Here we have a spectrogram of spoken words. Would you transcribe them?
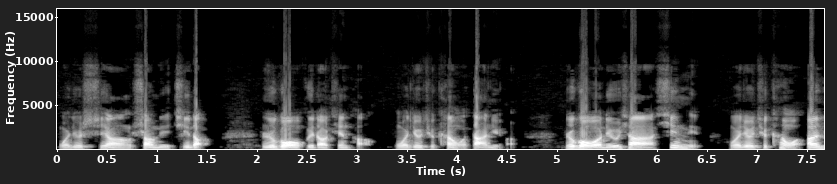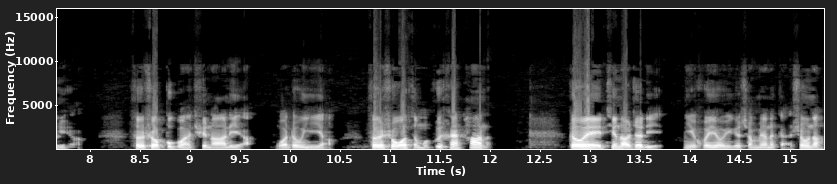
我就向上帝祈祷，如果我回到天堂，我就去看我大女儿；如果我留下性命，我就去看我二女儿。所以说，不管去哪里啊，我都一样。所以说我怎么会害怕呢？各位听到这里，你会有一个什么样的感受呢？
